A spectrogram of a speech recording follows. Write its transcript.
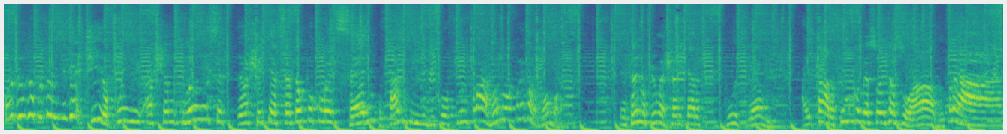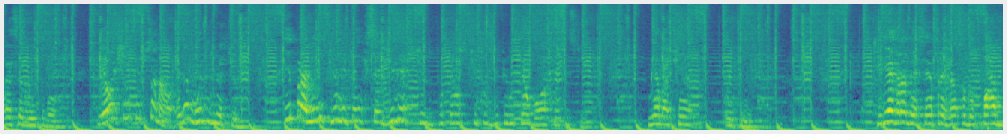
foi um filme que eu fui pra me divertir. Eu fui achando que não ia ser. Eu achei que ia ser até um pouco mais sério. O Fábio que indicou o filme falou, ah, vamos lá, eu falei, vamos, vamos. Entrei no filme achando que era tipo, putz, né? Aí, cara, o filme começou já zoado. Falei, ah, vai ser muito bom. E eu achei excepcional. Ele é muito divertido. E pra mim, filme tem que ser divertido, porque é os tipos de filme que eu gosto de assistir. Minha notinha 8,5. Queria agradecer a presença do Fábio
